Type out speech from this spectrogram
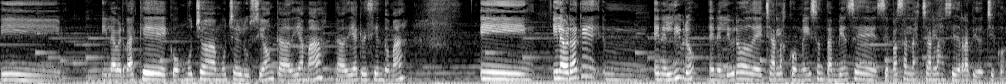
y, la verdad es que con mucha, mucha ilusión, cada día más, cada día creciendo más. Y, la verdad que mm, en el libro, en el libro de charlas con Mason también se, pasan las charlas así de rápido, chicos.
